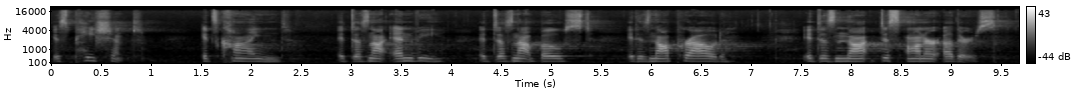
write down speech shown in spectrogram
is patient, it's kind, it does not envy, it does not boast, it is not proud, it does not dishonor others,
